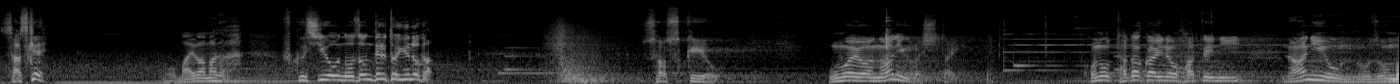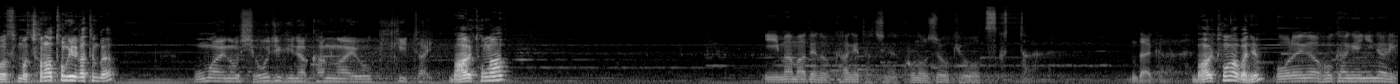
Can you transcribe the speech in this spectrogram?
サスケお前はまだ復讐を望んでるというのか？サスケよお前は何がしたい？この戦いの果てに 뭐, 뭐 천하통일 같은 거야? お前の正直な考えを聞きたい 마을 통합? 今までの影たちがこの状況を作っただから 마을 통합 아니야? 俺が火影になり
